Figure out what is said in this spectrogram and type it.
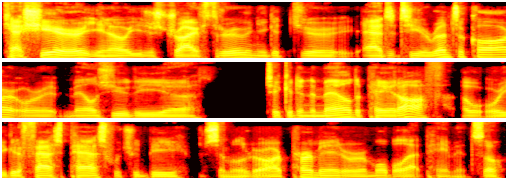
cashier. You know, you just drive through and you get your adds it to your rental car, or it mails you the uh, ticket in the mail to pay it off, or, you get a fast pass, which would be similar to our permit or a mobile app payment. So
